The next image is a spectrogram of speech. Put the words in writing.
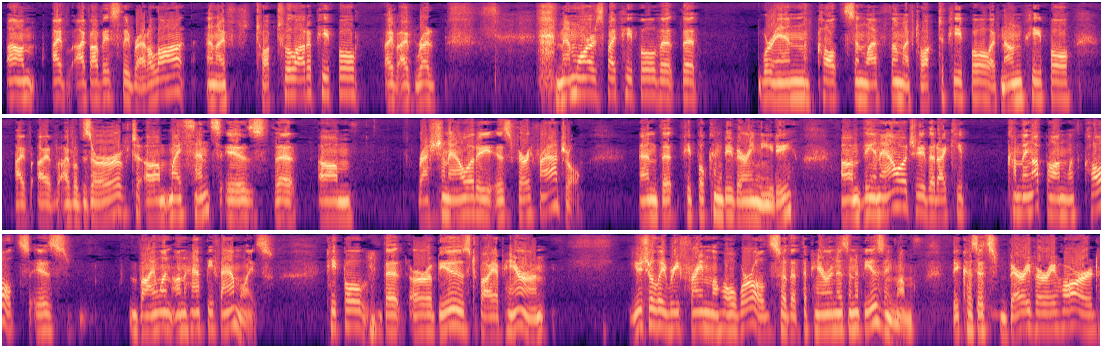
Um, I've I've obviously read a lot, and I've talked to a lot of people. I've I've read memoirs by people that that were in cults and left them. I've talked to people. I've known people. I've I've I've observed. Um, my sense is that um, rationality is very fragile, and that people can be very needy. Um, the analogy that I keep coming up on with cults is violent, unhappy families. People that are abused by a parent usually reframe the whole world so that the parent isn't abusing them because it's very, very hard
